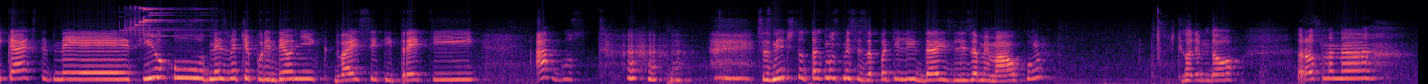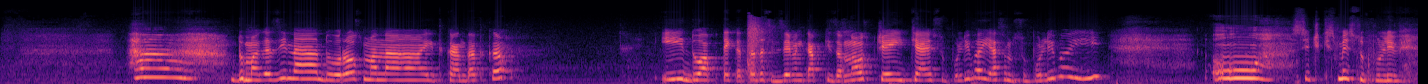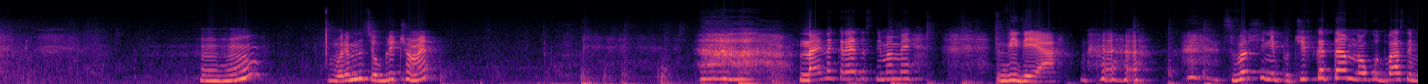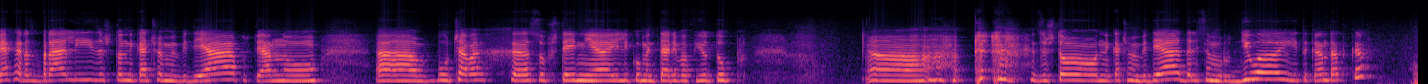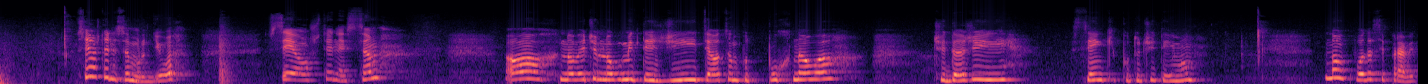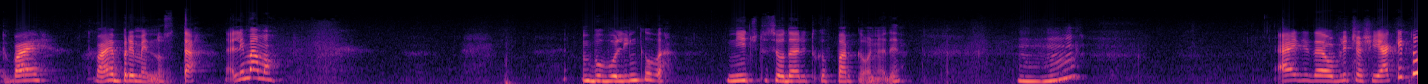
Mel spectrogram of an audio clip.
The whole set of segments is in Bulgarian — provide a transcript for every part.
всички, как сте днес? Юху! Днес вече е понеделник, 23 август. С нечето тъкмо сме се запътили да излизаме малко. Ще ходим до Росмана, до магазина, до Росмана и така нататък. И до аптеката да си вземем капки за нос, че и тя е суполива, и аз съм суполива и О, всички сме суполиви. Време да се обличаме. Най-накрая да снимаме видеа. Свърши ни почивката. Много от вас не бяха разбрали защо не качваме видеа. Постоянно получавах съобщения или коментари в YouTube. Защо не качваме видеа, дали съм родила и така нататък. Все още не съм родила. Все още не съм. Ох, но вече много ми тежи. Цялото съм подпухнала. Че даже и сенки под очите имам. Но какво да се прави? Това е, това е бременността. Нали, мамо? Боболинкова. Ничето се удари тук в парка оня ден. Айде да обличаш якето.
